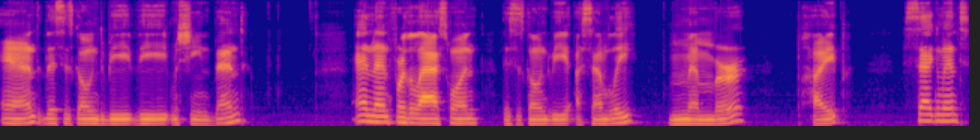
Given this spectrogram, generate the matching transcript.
and this is going to be the machine bend. And then for the last one, this is going to be assembly, member, pipe, segment,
